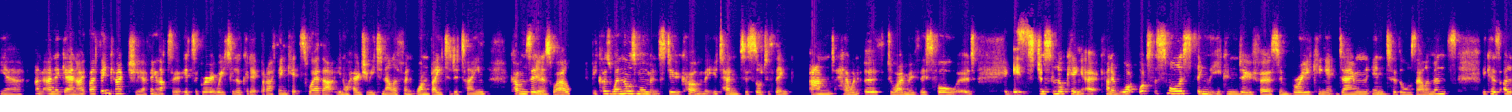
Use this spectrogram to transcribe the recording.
Yeah, and and again, I, I think actually, I think that's a it's a great way to look at it. But I think it's where that you know how do you eat an elephant one bite at a time comes in Yeah. as well. Because when those moments do come, that you tend to sort of think, and how on earth do I move this forward? It's just looking at kind of what what's the smallest thing that you can do first and breaking it down into those elements. Because I,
